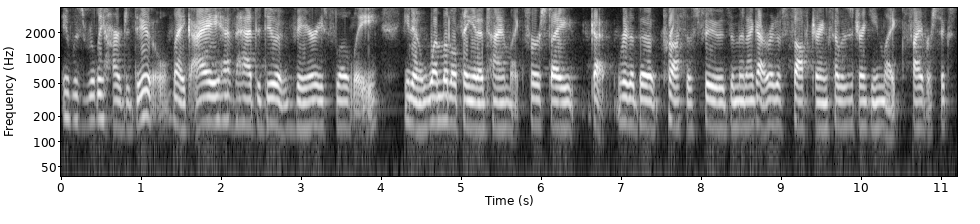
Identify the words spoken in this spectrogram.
it was really hard to do like i have had to do it very slowly you know one little thing at a time like first i got rid of the processed foods and then i got rid of soft drinks i was drinking like five or six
